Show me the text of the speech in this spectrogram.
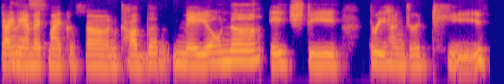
dynamic microphone called the Maono HD 300T.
